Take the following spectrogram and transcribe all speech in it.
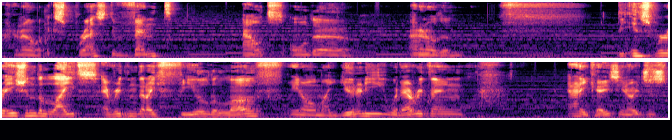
I don't know express to vent out all the I don't know the the inspiration, the lights, everything that I feel, the love, you know, my unity with everything. In any case, you know, it just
